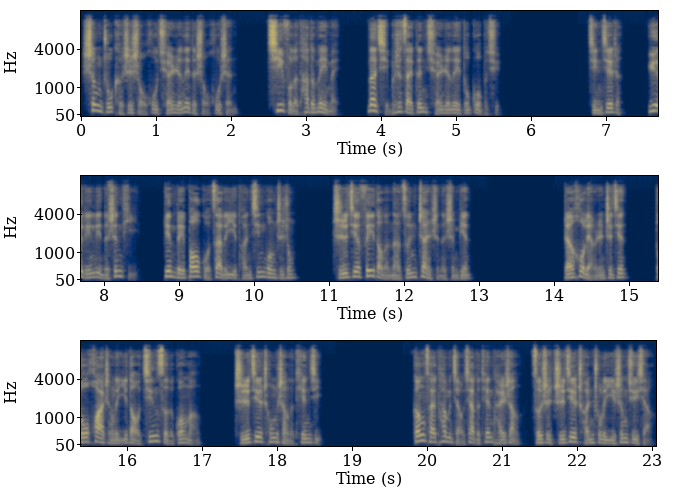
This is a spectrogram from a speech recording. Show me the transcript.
圣主可是守护全人类的守护神，欺负了他的妹妹，那岂不是在跟全人类都过不去？紧接着，岳琳琳的身体便被包裹在了一团金光之中，直接飞到了那尊战神的身边，然后两人之间都化成了一道金色的光芒，直接冲上了天际。刚才他们脚下的天台上，则是直接传出了一声巨响，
